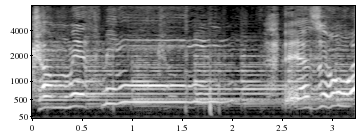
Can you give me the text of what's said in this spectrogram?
Come with me. There's a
